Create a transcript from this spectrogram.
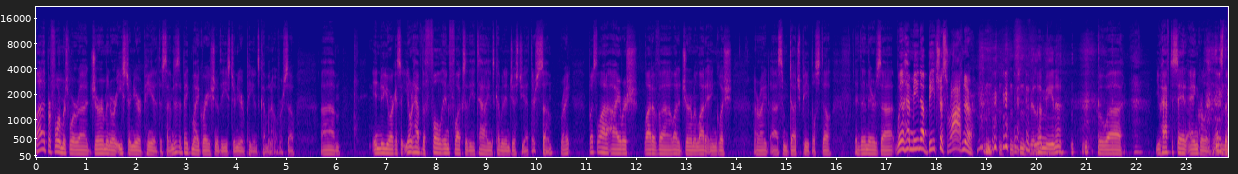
a lot of the performers were uh, German or Eastern European at this time. This is a big migration of the Eastern Europeans coming over. So, um, in New York, it's, you don't have the full influx of the Italians coming in just yet. There's some, right? But it's a lot of Irish, a lot of uh, a lot of German, a lot of English. All right, uh, some Dutch people still, and then there's uh, Wilhelmina Beatrice Ratner, Wilhelmina. who uh, you have to say it angrily. That's the,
